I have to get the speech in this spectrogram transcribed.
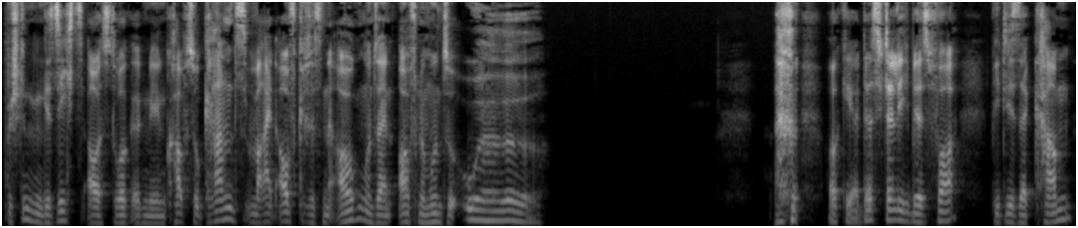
bestimmten Gesichtsausdruck irgendwie im Kopf, so ganz weit aufgerissene Augen und sein offener Mund so, Uah. okay, und das stelle ich mir jetzt vor, wie dieser Kamm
